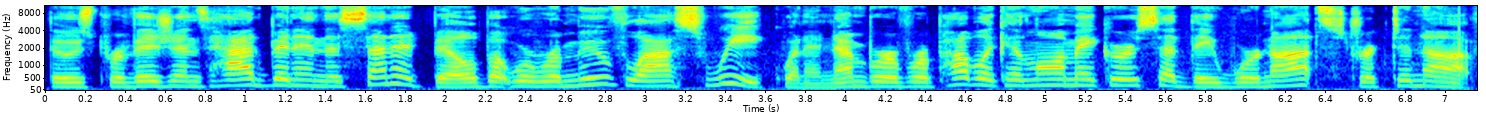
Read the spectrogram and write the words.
Those provisions had been in the Senate bill but were removed last week when a number of Republican lawmakers said they were not strict enough.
